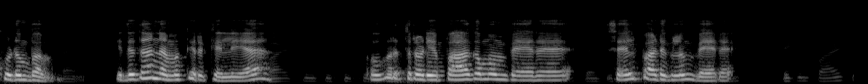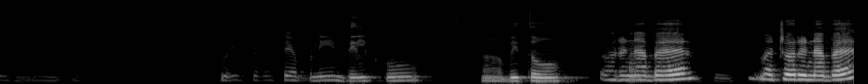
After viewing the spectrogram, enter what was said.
குடும்பம். இதுதான் நமக்கு இருக்கு இல்லையா? ஒவ்வொருத்தருடைய பாகமும் வேற செயல்பாடுகளும் வேற. ஒரு நபர் மற்றொரு நபர்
